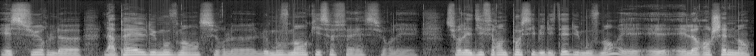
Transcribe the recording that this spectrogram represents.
et sur l'appel du mouvement, sur le, le, mouvement qui se fait, sur les, sur les différentes possibilités du mouvement et, et, leur enchaînement,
